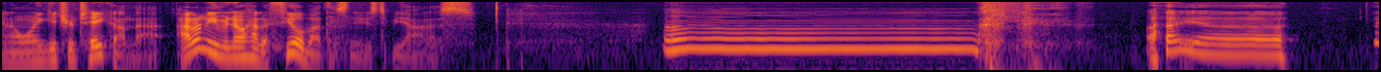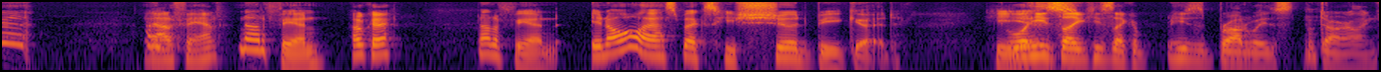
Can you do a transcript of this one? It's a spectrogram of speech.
and I want to get your take on that. I don't even know how to feel about this news, to be honest. Uh, I uh Not a fan. not a fan. Okay. Not a fan. In all aspects, he should be good. He Well, is- he's like he's like a he's Broadway's darling.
